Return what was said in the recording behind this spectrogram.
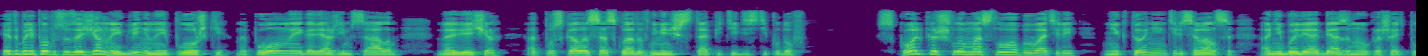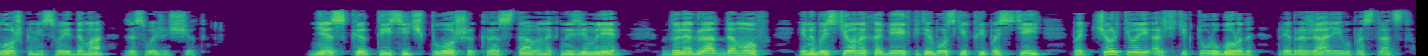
Это были попросту зажженные глиняные плошки, наполненные говяжьим салом. На вечер отпускалось со складов не меньше 150 пудов. Сколько шло масла у обывателей, никто не интересовался, они были обязаны украшать плошками свои дома за свой же счет. Несколько тысяч плошек, расставленных на земле, вдоль оград домов и на бастионах обеих петербургских крепостей, подчеркивали архитектуру города, преображали его пространство.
